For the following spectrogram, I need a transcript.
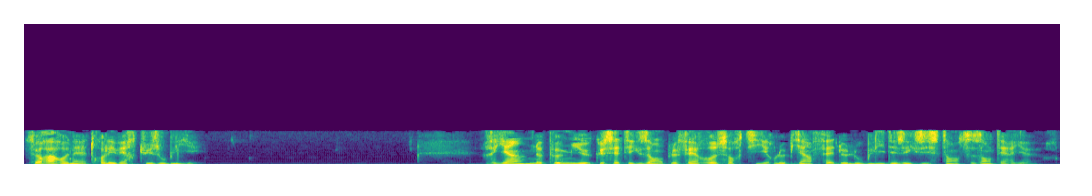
fera renaître les vertus oubliées. Rien ne peut mieux que cet exemple faire ressortir le bienfait de l'oubli des existences antérieures.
